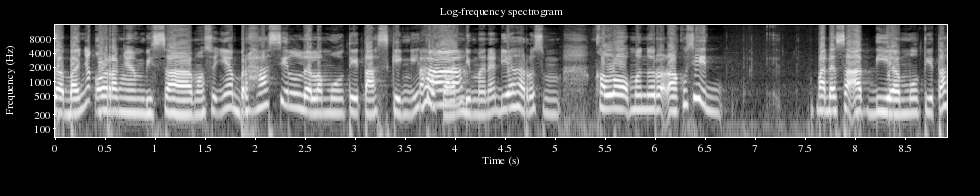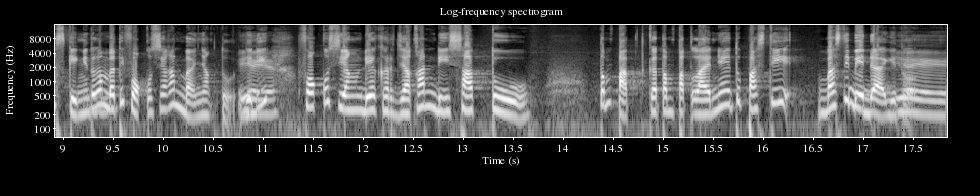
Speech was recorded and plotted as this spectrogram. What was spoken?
nggak banyak orang yang bisa, maksudnya berhasil dalam multitasking itu Ah. kan, di mana dia harus, kalau menurut aku sih pada saat dia multitasking itu kan berarti fokusnya kan banyak tuh. Iya, Jadi iya. fokus yang dia kerjakan di satu tempat ke tempat lainnya itu pasti pasti beda gitu. Iya, iya,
